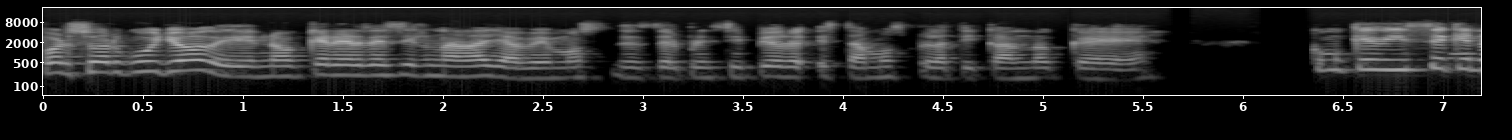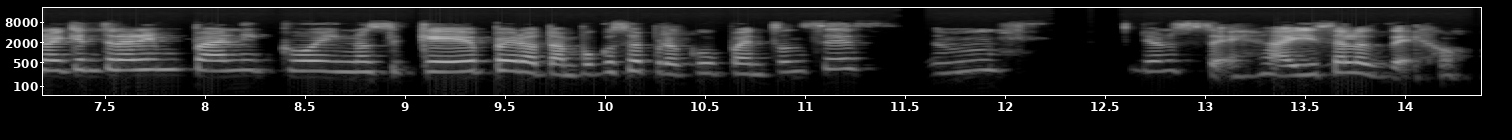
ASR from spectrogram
por su orgullo de no querer decir nada. Ya vemos desde el principio, estamos platicando que como que dice que no hay que entrar en pánico y no sé qué, pero tampoco se preocupa. Entonces, mm, yo no sé, ahí se los dejo.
